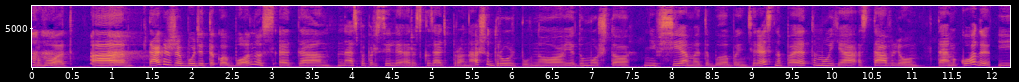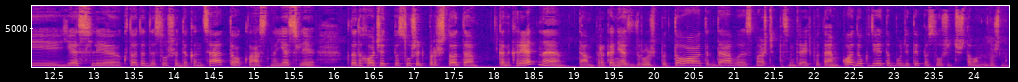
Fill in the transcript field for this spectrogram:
Вот. А также будет такой бонус, это нас попросили рассказать про нашу дружбу, но я думаю, что не всем это было бы интересно, поэтому я оставлю тайм-коды, и если кто-то дослушает до конца, то классно. Если кто-то хочет послушать про что-то конкретное, там, про конец дружбы, то тогда вы сможете посмотреть по тайм-коду, где это будет, и послушать, что вам нужно.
